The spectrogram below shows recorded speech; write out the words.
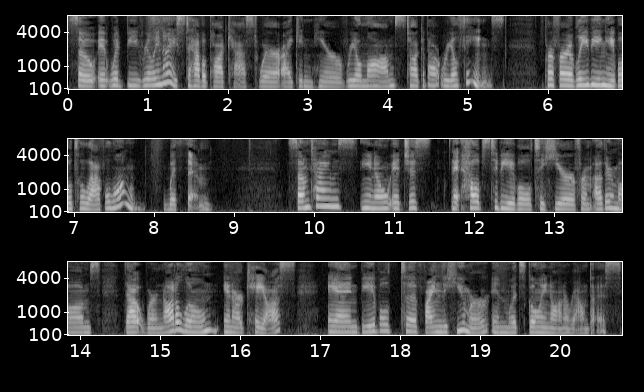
So it would be really nice to have a podcast where I can hear real moms talk about real things, preferably being able to laugh along with them. Sometimes, you know, it just it helps to be able to hear from other moms that we're not alone in our chaos and be able to find the humor in what's going on around us.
